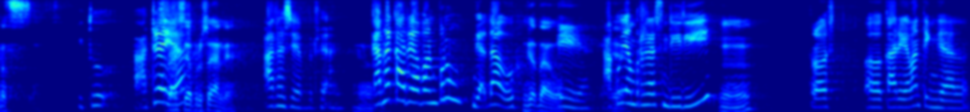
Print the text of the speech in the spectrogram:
keras. Itu ada ya? Rahasia perusahaan ya? Ada sih perusahaan. Ya. Karena karyawan pun nggak tahu. Enggak tahu. Iya. Aku Iya. yang proses sendiri. Mm-mm. terus eh, karyawan tinggal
